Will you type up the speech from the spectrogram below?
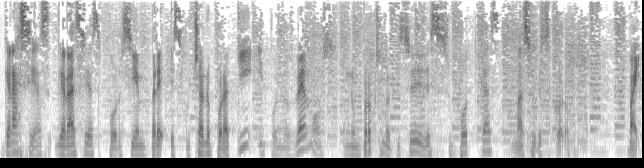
Gracias, gracias por siempre escucharlo por aquí. Y pues nos vemos en un próximo episodio de este su podcast más psicología. Bye.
